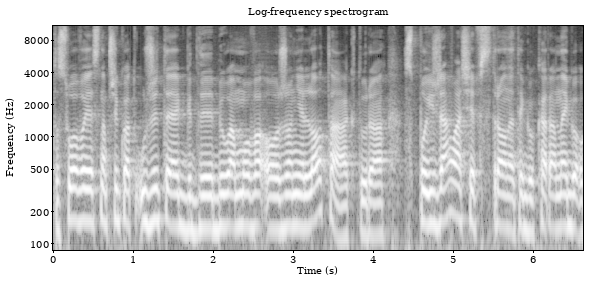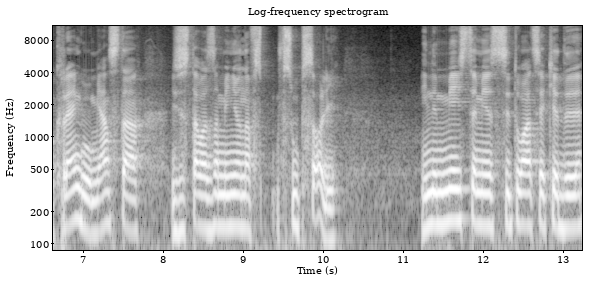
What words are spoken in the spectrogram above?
To słowo jest na przykład użyte, gdy była mowa o żonie Lota, która spojrzała się w stronę tego karanego okręgu miasta i została zamieniona w, w słup soli. Innym miejscem jest sytuacja, kiedy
